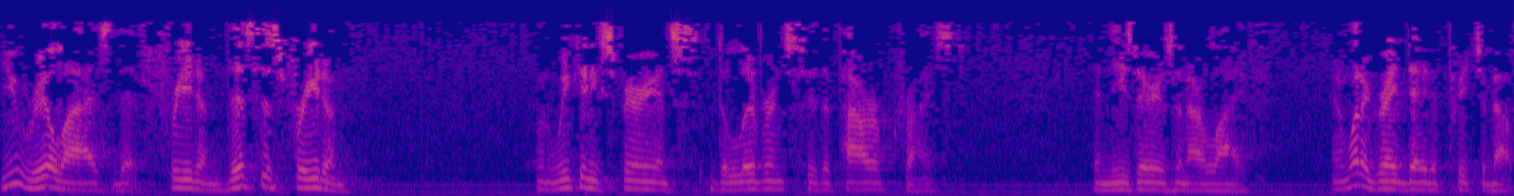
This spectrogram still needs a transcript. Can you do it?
You realize that freedom, this is freedom. When we can experience deliverance through the power of Christ in these areas in our life. And what a great day to preach about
